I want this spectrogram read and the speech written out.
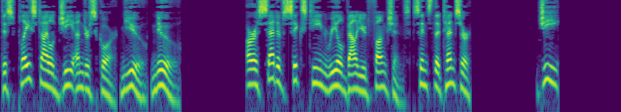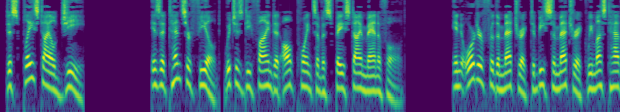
display style g underscore mu nu are a set of 16 real-valued functions since the tensor G G is a tensor field, which is defined at all points of a spacetime manifold. In order for the metric to be symmetric we must have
